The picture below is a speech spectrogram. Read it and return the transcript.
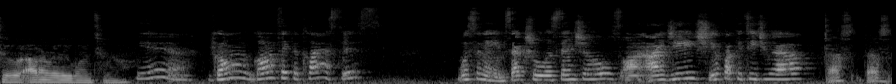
to. I don't really want to. Yeah, go on, go and take a class. This. What's the name? Sexual Essentials on IG. She'll fucking teach you how. That's that's.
